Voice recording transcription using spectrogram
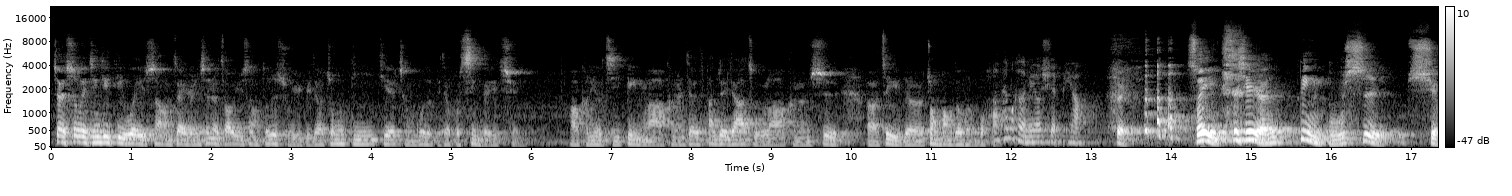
在社会经济地位上，在人生的遭遇上，都是属于比较中低阶层或者比较不幸的一群。啊，可能有疾病啦，可能在犯罪家族啦，可能是呃自己的状况都很不好。他们可能没有选票。对，所以这些人并不是选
